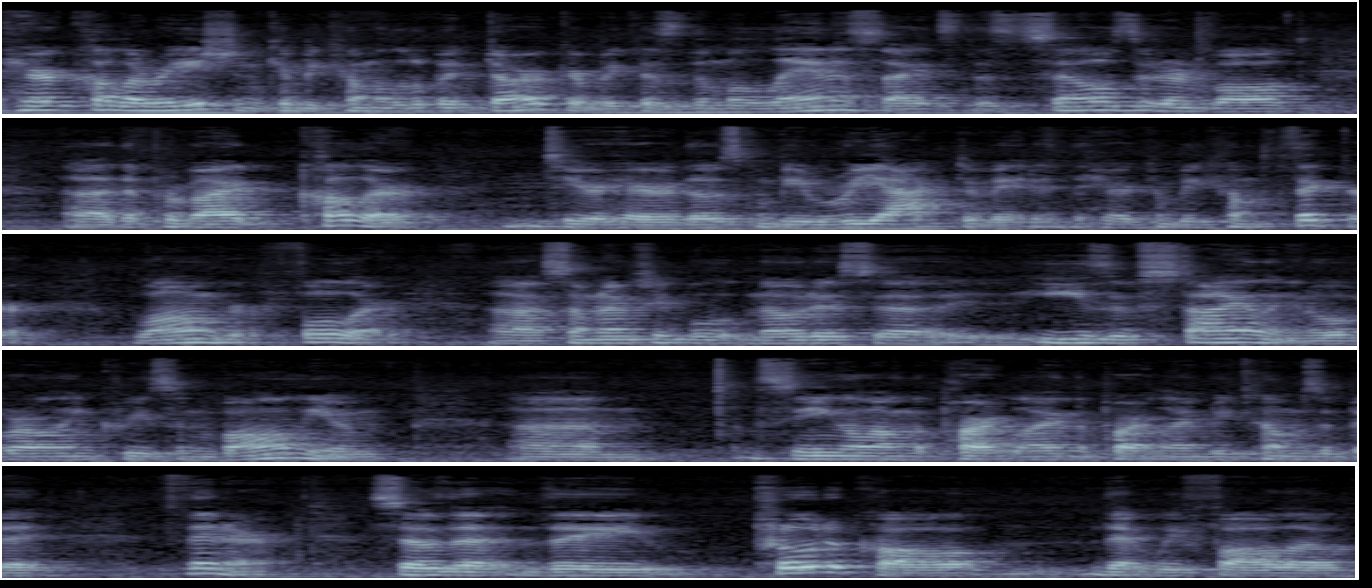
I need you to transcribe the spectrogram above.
hair coloration can become a little bit darker because the melanocytes, the cells that are involved uh, that provide color to your hair, those can be reactivated. The hair can become thicker, longer, fuller. Uh, sometimes people notice uh, ease of styling, an overall increase in volume. Um, seeing along the part line, the part line becomes a bit thinner. So the, the protocol that we follow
